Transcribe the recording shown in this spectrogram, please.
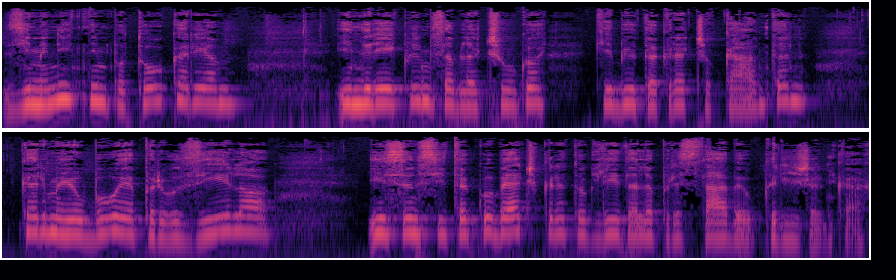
z imenitnim potokarjem in rekvim za vlačugo, ki je bil takrat čokanten, kar me je oboje prevzelo in sem si tako večkrat ogledala predstave v križankah.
